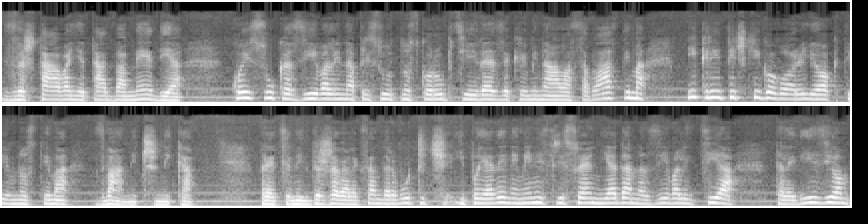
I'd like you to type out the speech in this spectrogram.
izveštavanje ta dva medija koji su ukazivali na prisutnost korupcije i veze kriminala sa vlastima i kritički govorili o aktivnostima zvaničnika. Predsednik države Aleksandar Vučić i pojedini ministri su N1 nazivali CIA televizijom,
